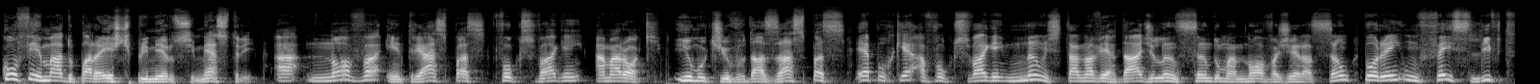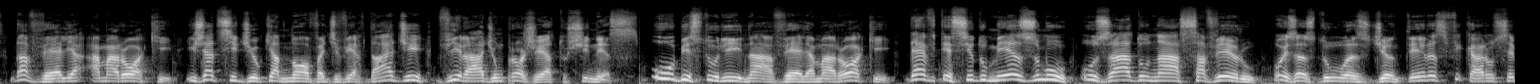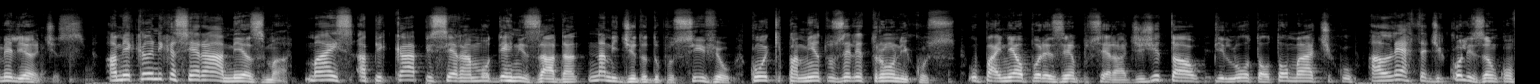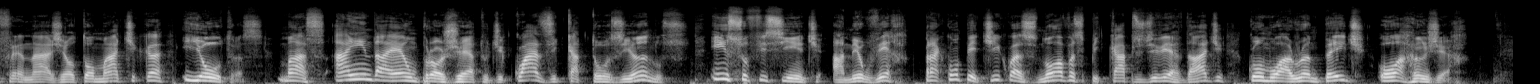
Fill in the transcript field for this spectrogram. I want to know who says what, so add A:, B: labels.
A: Confirmado para este primeiro semestre, a nova, entre aspas, Volkswagen Amarok. E o motivo das aspas é porque a Volkswagen não está, na verdade, lançando uma nova geração, porém um facelift da velha Amarok. E já decidiu que a nova de verdade virá de um projeto chinês. O bisturi na velha Amarok deve ter sido mesmo usado na Saveiro, pois as duas dianteiras ficaram semelhantes. A mecânica será a mesma, mas a picape será modernizada na medida do possível com equipamentos eletrônicos. O painel, por exemplo, será digital, piloto automático, alerta de colisão com frenagem automática e outras. Mas ainda é um projeto de quase 14 anos, insuficiente, a meu ver, para competir com as novas picapes de verdade como a Rampage ou a Ranger.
